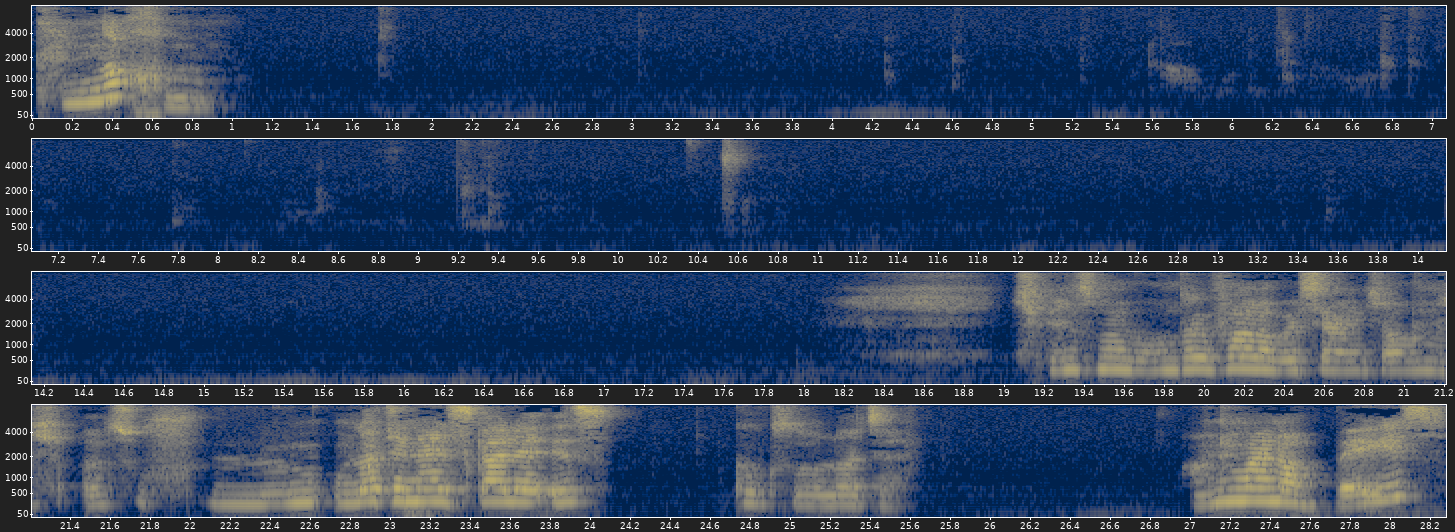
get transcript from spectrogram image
Knochen. Ich bin jetzt mal runtergefallen, aber ist ja eigentlich auch nicht allzu schlimm. Und Leute, ne, das Geile ist, guck so, Leute, an meiner Base,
